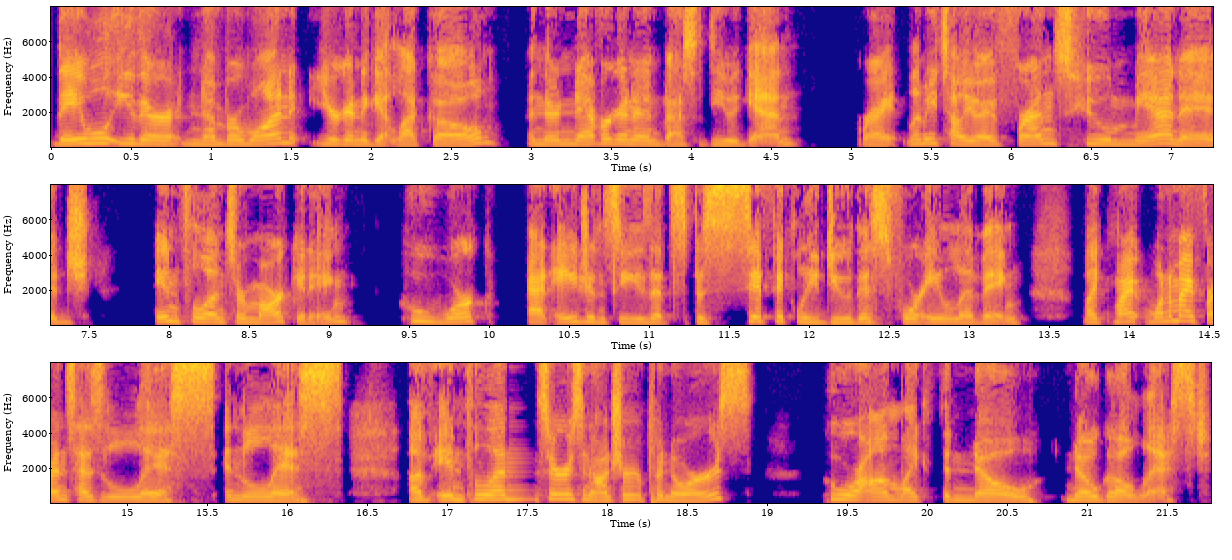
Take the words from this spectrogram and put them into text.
They will either number one, you're going to get let go, and they're never going to invest with you again right? Let me tell you, I have friends who manage influencer marketing who work at agencies that specifically do this for a living. Like my one of my friends has lists and lists of influencers and entrepreneurs who are on like the no no go list.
